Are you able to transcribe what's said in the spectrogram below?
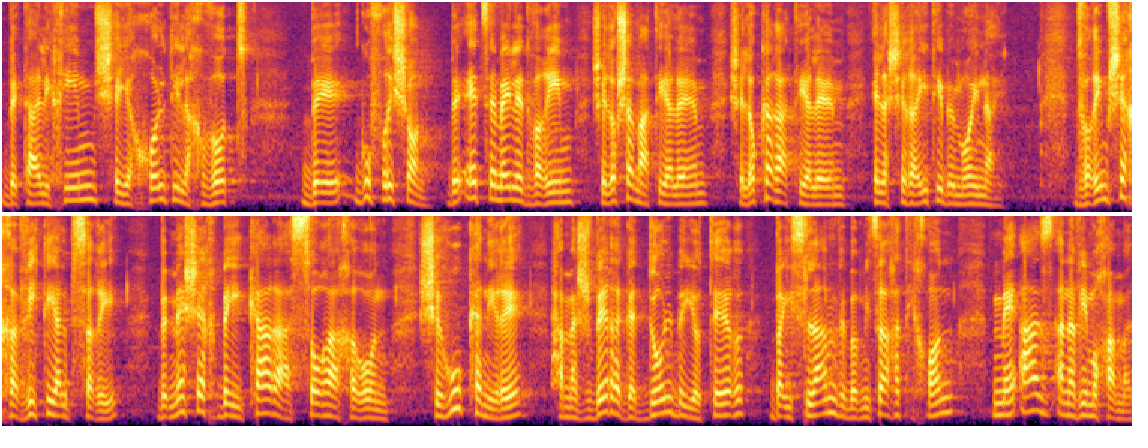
בתהליכים שיכולתי לחוות בגוף ראשון. בעצם אלה דברים שלא שמעתי עליהם, שלא קראתי עליהם, אלא שראיתי במו עיניי. דברים שחוויתי על בשרי במשך בעיקר העשור האחרון, שהוא כנראה המשבר הגדול ביותר באסלאם ובמזרח התיכון מאז הנביא מוחמד.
